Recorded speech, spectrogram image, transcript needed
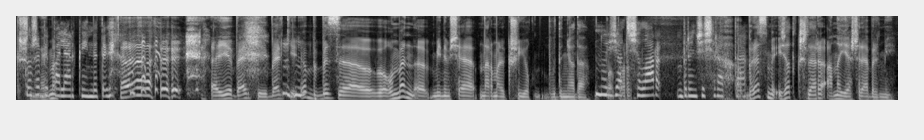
тоже биполярка теге Әйе, бәлки, бәлки. Без э, гомумән э, минемчә нормаль кеше юк бу дөньяда. ну иҗатчылар беренче чиратта Беләсезме, иҗат кешеләре аны яшерә белми.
